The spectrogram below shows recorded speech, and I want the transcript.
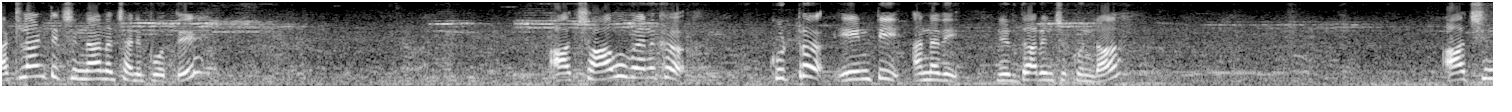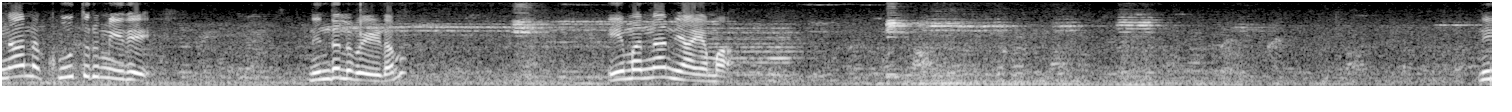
అట్లాంటి చిన్నాన్న చనిపోతే ఆ చావు వెనుక కుట్ర ఏంటి అన్నది నిర్ధారించకుండా ఆ చిన్నాన్న కూతురు మీదే నిందలు వేయడం ఏమన్నా న్యాయమా? నీ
